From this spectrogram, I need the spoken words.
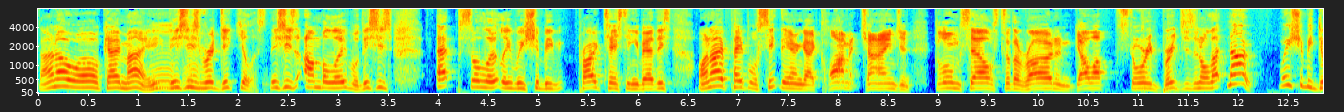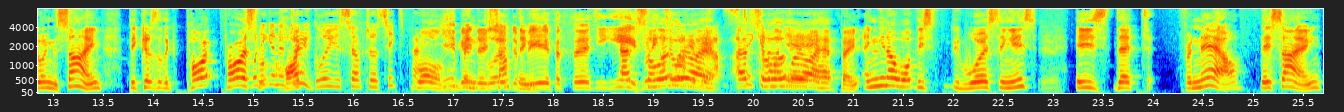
No, no, well, okay, mate. Mm-hmm. This is ridiculous. This is unbelievable. This is absolutely, we should be protesting about this. I know people sit there and go climate change and glue themselves to the road and go up story bridges and all that. No, we should be doing the same because of the pi- price What are you going to do? Glue yourself to a six pack? Well, You've we're going been to do glued to something. beer for 30 years. Absolutely, what are you I, talking about? Stick it on absolutely, I have been. And you know what? This the worst thing is, is that for now they're saying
